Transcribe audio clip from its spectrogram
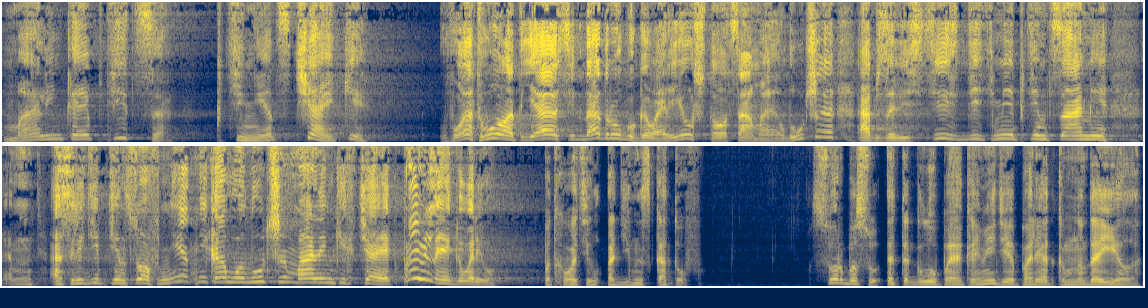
маленькая птица, птенец чайки!» «Вот-вот, я всегда другу говорил, что самое лучшее — обзавестись детьми-птенцами, эм, а среди птенцов нет никого лучше маленьких чаек. Правильно я говорю?» — подхватил один из котов. Сорбасу эта глупая комедия порядком надоела,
